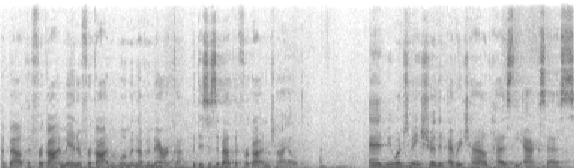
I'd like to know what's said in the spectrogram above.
about the forgotten man and forgotten woman of America, but this is about the forgotten child. And we want to make sure that every child has the access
